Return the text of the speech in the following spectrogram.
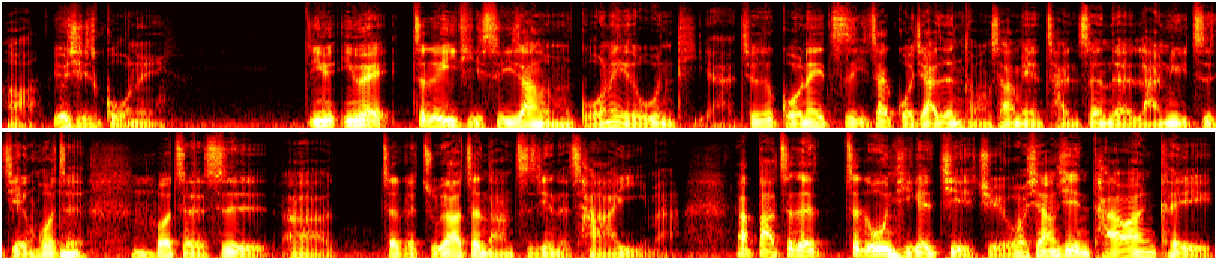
啊，尤其是国内，因为因为这个议题实际上是我们国内的问题啊，就是国内自己在国家认同上面产生的蓝绿之间，或者或者是啊这个主要政党之间的差异嘛，那把这个这个问题给解决，我相信台湾可以。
